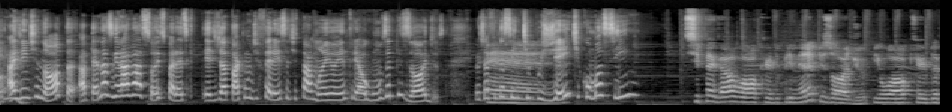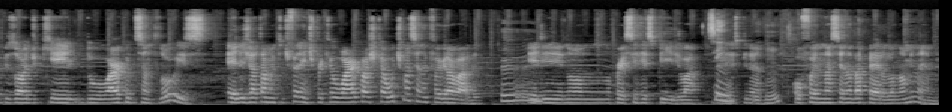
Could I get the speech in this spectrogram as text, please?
gente, a gente nota, até nas gravações, parece que ele já tá com diferença de tamanho entre alguns episódios. Eu já fico É. assim, tipo, gente, como assim? Se pegar o Walker do primeiro episódio e o Walker do episódio que ele, do Arco de St. Louis, ele já tá muito diferente. Porque o Arco, eu acho que é a última cena que foi gravada. Hum, Ele no, no Percy Respire lá. Sim. Ele respirando. Uhum. Ou foi na cena da Pérola, eu não me lembro.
